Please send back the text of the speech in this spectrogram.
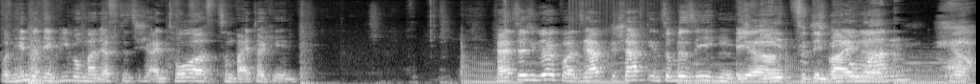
und hinter dem Bibomann öffnet sich ein Tor zum Weitergehen. Herzlichen Glückwunsch, ihr habt geschafft, ihn zu besiegen. Ich gehe zu dem Schweine. Bibomann Ja.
